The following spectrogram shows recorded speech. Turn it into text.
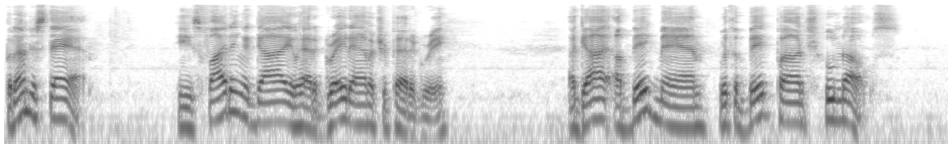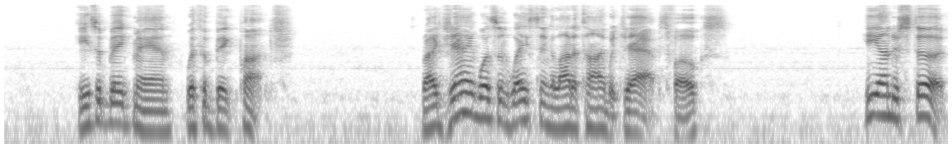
But understand, he's fighting a guy who had a great amateur pedigree, a guy, a big man with a big punch, who knows? He's a big man with a big punch. Right? Zhang wasn't wasting a lot of time with jabs, folks. He understood.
